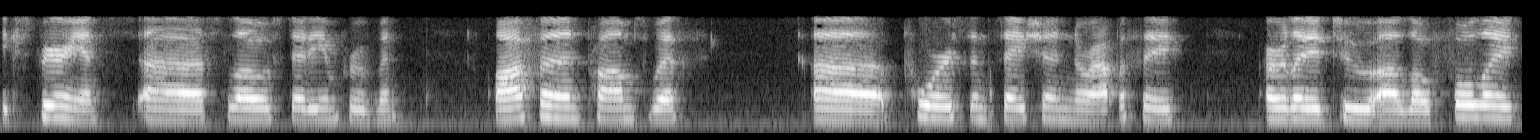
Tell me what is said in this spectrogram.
experience uh, slow, steady improvement. Often, problems with uh, poor sensation, neuropathy, are related to uh, low folate,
